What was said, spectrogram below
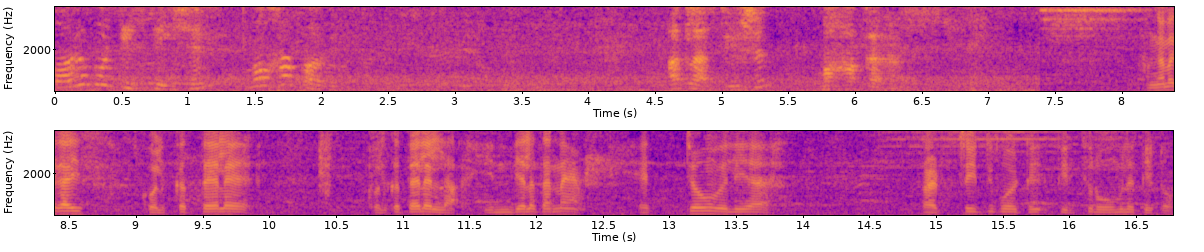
পরবর্তী স্টেশন মহাকরণ അഗ്ലാ സ്റ്റേഷൻ മഹാകരൺ അങ്ങനെ ഗൈസ് കൊൽക്കത്തയിലെ കൊൽക്കത്തയിലല്ല ഇന്ത്യയിലെ തന്നെ ഏറ്റവും വലിയ റെഡ് സ്ട്രീറ്റിൽ പോയിട്ട് തിരിച്ച് റൂമിലെത്തിയിട്ടോ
